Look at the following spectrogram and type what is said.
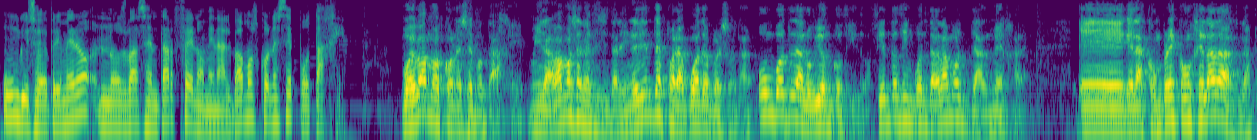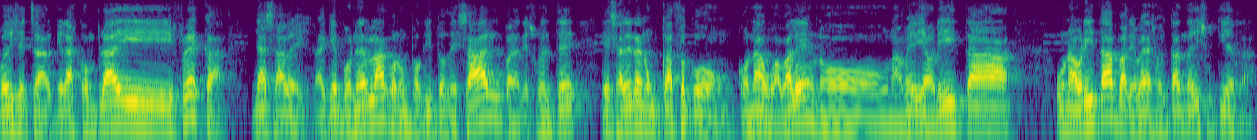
un guiso de primero nos va a sentar fenomenal. Vamos con ese potaje. Pues vamos con ese potaje. Mira, vamos a necesitar ingredientes para cuatro personas. Un bote de alubión cocido, 150 gramos de almejas. Eh, que las compréis congeladas, las podéis echar. Que las compráis frescas, ya sabéis, hay que ponerla con un poquito de sal para que suelte esa arena en un cazo con, con agua, ¿vale? No una media horita, una horita para que vaya soltando ahí su tierra.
